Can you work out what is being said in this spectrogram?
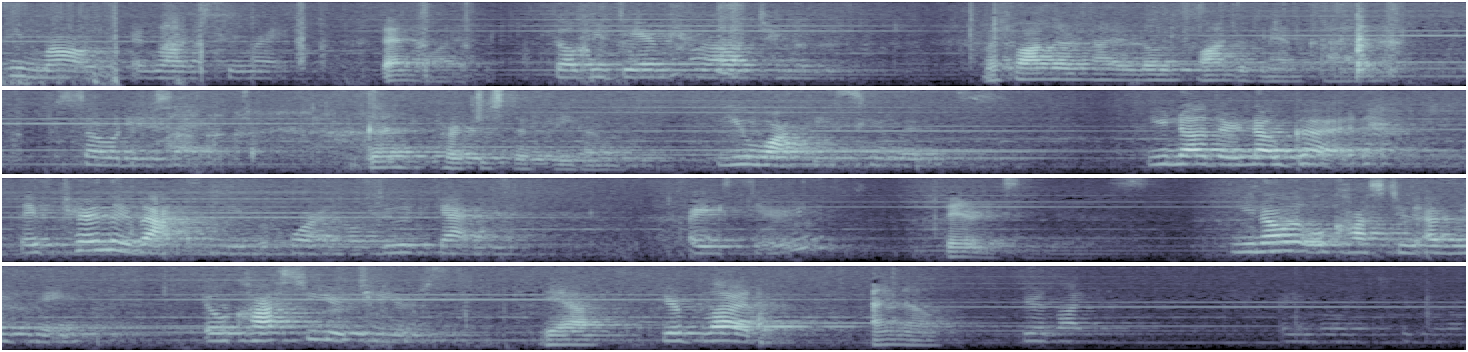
seem wrong and wrong seem right. Then what? They'll be damned for all eternity. My father and I are really fond of mankind. So what do you say? I'm going to purchase their freedom. You want these humans. You know they're no good. They've turned their backs on you before and they'll do it again. Are you serious? Very serious. You know it will cost you everything. It will cost you your tears, Yeah, your blood, I know. your life. Are you willing to give it up?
